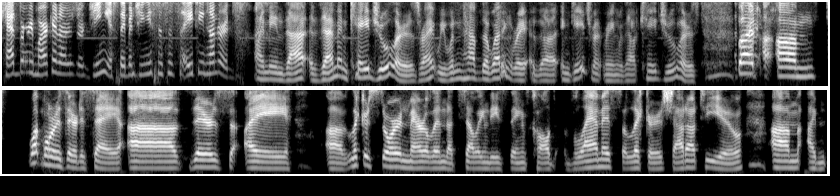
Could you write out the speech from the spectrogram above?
Cadbury marketers are genius. They've been geniuses since the 1800s. I mean that them and Kay Jewelers, right? We wouldn't have the wedding ring, the engagement ring without Kay Jewelers. but right. uh, um, what more is there to say? Uh, there's a, uh liquor store in Maryland that's selling these things called Vlamis Liquors. Shout out to you. Um, I'm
